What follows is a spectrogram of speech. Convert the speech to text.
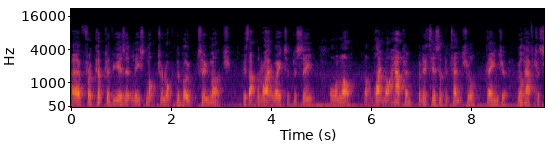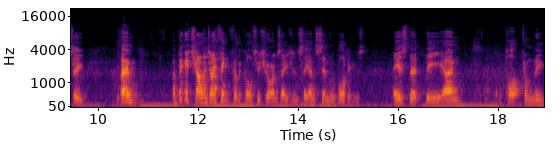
uh, for a couple of years at least, not to rock the boat too much. Is that the right way to proceed or not? That might not happen, but it is a potential danger. We'll have to see. Um, a bigger challenge, I think, for the Quality Assurance Agency and similar bodies is that the, um, apart from the,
